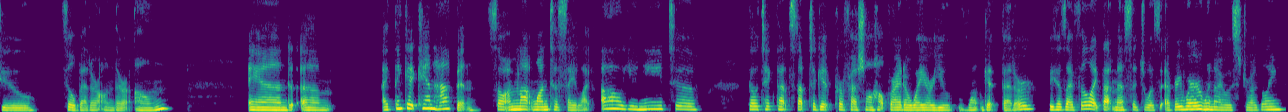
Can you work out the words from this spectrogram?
to feel better on their own. And um, I think it can happen. So I'm not one to say, like, oh, you need to go take that step to get professional help right away or you won't get better because I feel like that message was everywhere when I was struggling.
